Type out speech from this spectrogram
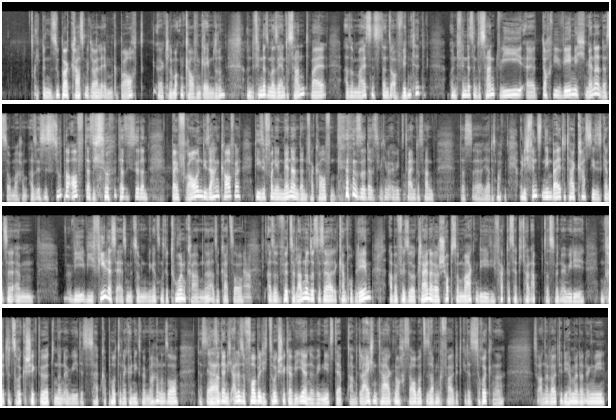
ich bin super krass mittlerweile im Gebraucht äh, Klamotten kaufen Game drin und finde das immer sehr interessant, weil also meistens dann so auf Vinted und finde es interessant, wie äh, doch wie wenig Männer das so machen. Also es ist super oft, dass ich so, dass ich so dann bei Frauen die Sachen kaufe, die sie von ihren Männern dann verkaufen. so, das finde ich irgendwie total interessant. Das, äh, ja, das macht Und ich finde es nebenbei total krass, dieses ganze ähm, wie, wie viel das ja ist mit so einem ganzen Retourenkram. Ne? Also gerade so, ja. also für Zalando und so ist das ja kein Problem, aber für so kleinere Shops und Marken, die, die fuckt das ja total ab, dass wenn irgendwie die ein Drittel zurückgeschickt wird und dann irgendwie das ist halb kaputt und dann können nichts mehr machen und so. Das ja. sind ja nicht alle so vorbildlich Zurückschicker wie ihr, ne? Wie Nils, der am gleichen Tag noch sauber zusammengefaltet geht das zurück, ne? So andere Leute, die haben ja dann irgendwie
